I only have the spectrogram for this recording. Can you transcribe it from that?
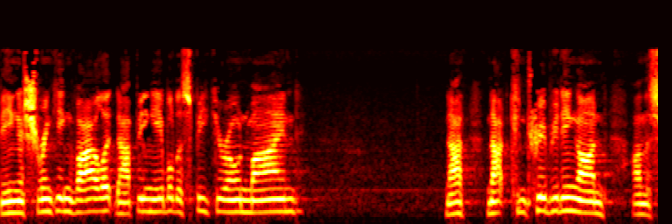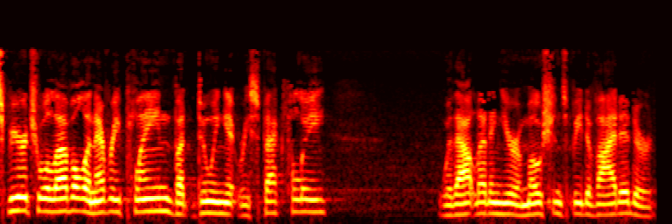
being a shrinking violet, not being able to speak your own mind, not, not contributing on, on the spiritual level in every plane, but doing it respectfully without letting your emotions be divided or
